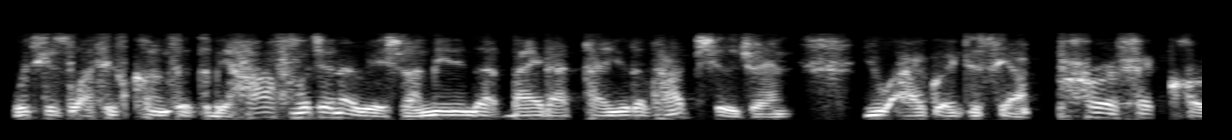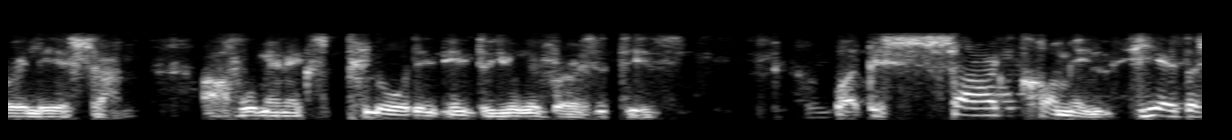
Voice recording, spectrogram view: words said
which is what is considered to be half of a generation, meaning that by that time you'd have had children, you are going to see a perfect correlation of women exploding into universities. But the shortcoming, here's the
